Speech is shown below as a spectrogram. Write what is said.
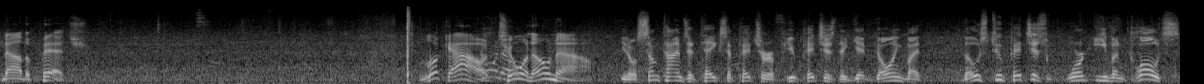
Now the pitch. Look out. 2 and 0 now. You know, sometimes it takes a pitcher a few pitches to get going, but those two pitches weren't even close.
